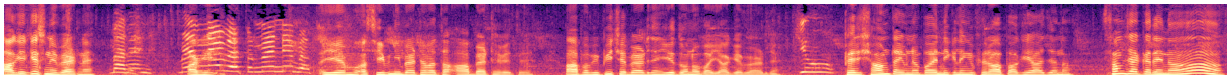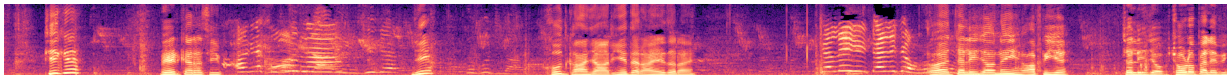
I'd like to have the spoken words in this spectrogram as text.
आगे किसने बैठना है? आगे ये असीब नहीं बैठा हुआ था आप बैठे हुए थे। आप अभी पीछे बैठ जाएँ ये दोनों भाई आगे बैठ जाएँ। क्यों? फिर शाम टाइम ना बाहर निकलेंगे फिर आप आगे आ जाना। समझा करें ना? ठीक है? वेट कर असीब। आगे खुद जाएँगे ठीक है? जी? खुद कहाँ जा रही है? इधर आए इधर आए। चले जाओ। आ, चली जाओ नहीं आप ही है। चली जाओ छोड़ो पहले भी।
